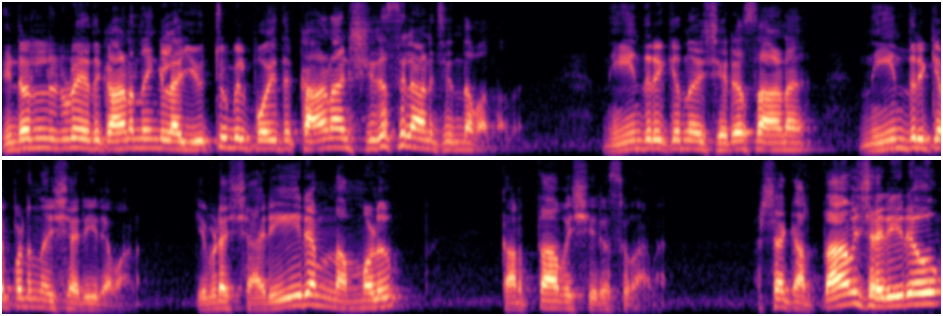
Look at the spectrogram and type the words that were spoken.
ഇന്റർനെറ്റിലൂടെ ഇത് കാണുന്നെങ്കിൽ ആ യൂട്യൂബിൽ പോയി ഇത് കാണാൻ ശിരസിലാണ് ചിന്ത വന്നത്. നിയന്ത്രിക്കുന്നത് ശിരസാണ് നിയന്ത്രിക്കപ്പെടുന്നത് ശരീരമാണ്. ഇവിടെ ശരീരം നമ്മളും കർത്താവ് ശിരസുമാണ് പക്ഷേ കർത്താവ് ശരീരവും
